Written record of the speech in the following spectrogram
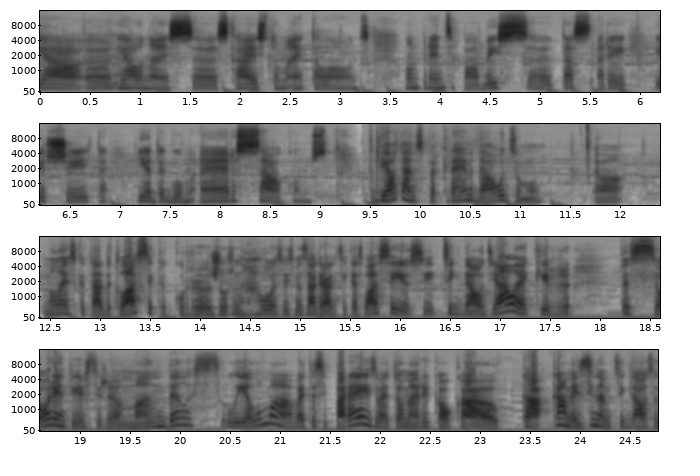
jā, eh, jaunais skaistuma etalons. Un principā viss tas arī ir šī iedeguma ēras sākums. Tad jautājums par krēma daudzumu. Man liekas, ka tāda klasika, kur žurnālos vismaz agrāk, cik es lasījusi, cik daudz jāliek, ir tas orientieris ir mandelis lielumā, vai tas ir pareizi, vai tomēr ir kaut kā, kā, kā mēs zinām, cik daudz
